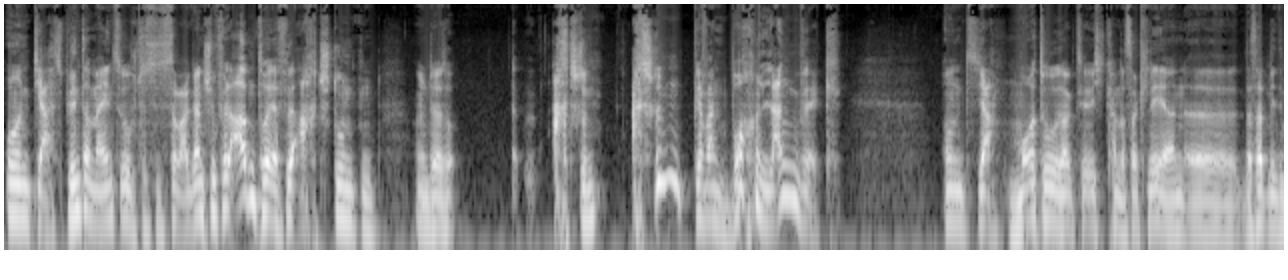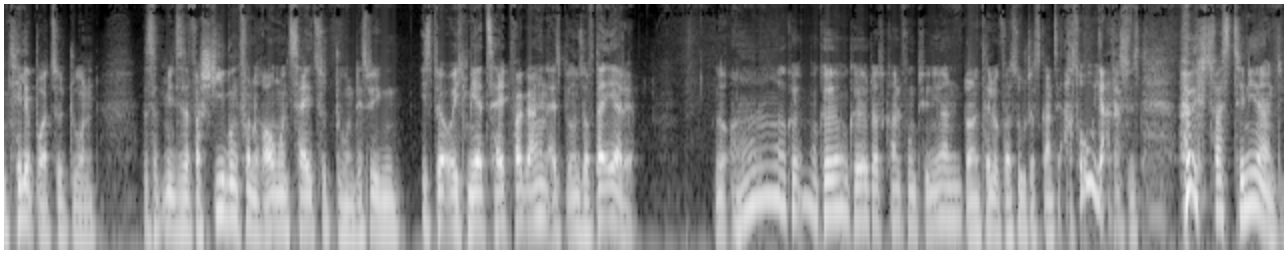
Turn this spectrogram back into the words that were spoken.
Und ja, Splinter meint so, das ist aber ganz schön viel Abenteuer für acht Stunden. Und er so, äh, acht Stunden? Acht Stunden? Wir waren wochenlang weg. Und ja, Morto sagt, ich kann das erklären, äh, das hat mit dem Teleport zu tun. Das hat mit dieser Verschiebung von Raum und Zeit zu tun. Deswegen ist bei euch mehr Zeit vergangen als bei uns auf der Erde. So, ah, okay, okay, okay, das kann funktionieren. Donatello versucht das Ganze. Ach so, ja, das ist höchst faszinierend.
